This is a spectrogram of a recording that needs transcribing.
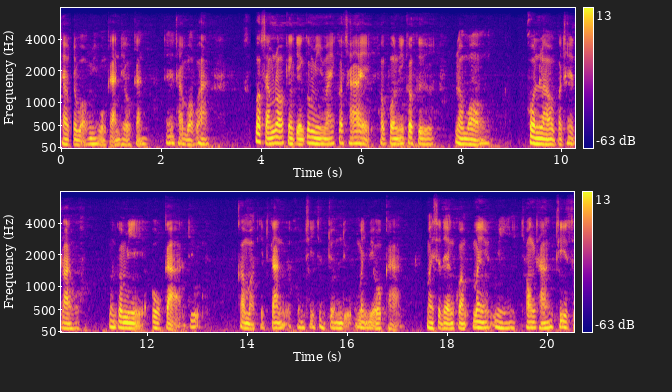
แทบจะบอกมีวงการเดียวกัน แต่ถ้าบอกว่า พวกสามล้อเก่งๆก็มีไหมก็ใช่ เพราะพวกนี้ก็คือเรามองคนเราประเทศเรา มันก็มีโอกาสอยู่เข้ามากิจการกับคนที่จนๆอยู่ไม่มีโอกาส ไม่แสดงความไม่มีช่องทางที่แส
